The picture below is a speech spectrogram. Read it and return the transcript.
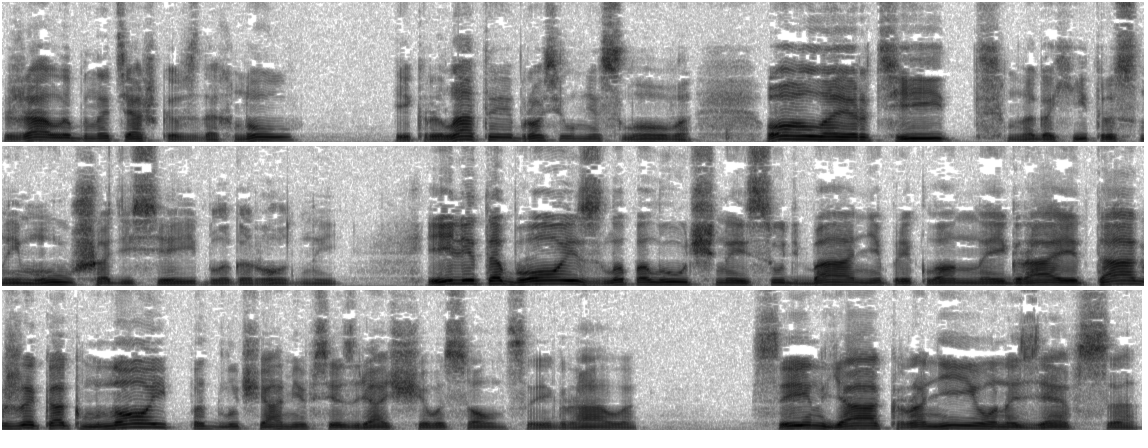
жалобно тяжко вздохнул и крылатое бросил мне слово «О, Лаэртит, многохитростный муж Одиссей благородный!» Или тобой, злополучной, судьба непреклонно играет так же, как мной под лучами всезрящего солнца играла. Сын я Краниона Зевса,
